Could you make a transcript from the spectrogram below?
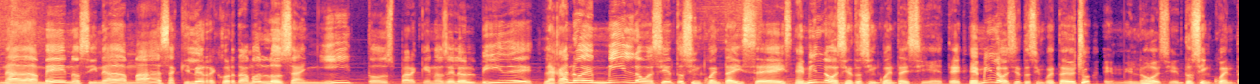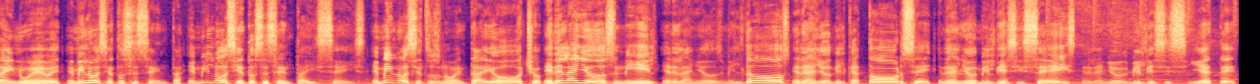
Nada menos y nada más. Aquí le recordamos los añitos para que no se le olvide. La ganó en 1956, en 1957, en 1958, en 1959, en 1960, en 1966, en 1998, en el año 2000, en el año 2002, en el año 2014, en el año 2016, en el año 2017,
